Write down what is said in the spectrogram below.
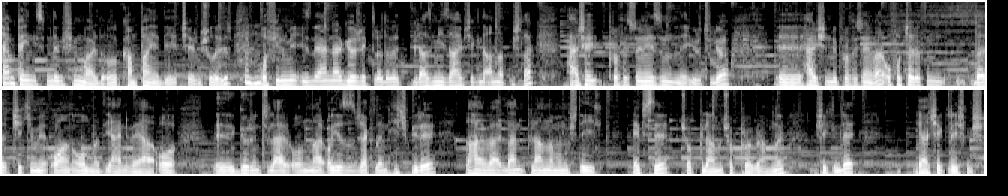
Campaign isminde bir film vardı. O kampanya diye çevirmiş olabilir. Hı hı. O filmi izleyenler görecektir. Orada böyle biraz mizahi bir şekilde anlatmışlar. Her şey profesyonelizmle yürütülüyor. Ee, her işin bir profesyoneli var. O fotoğrafın da çekimi o an olmadı yani veya o e, görüntüler, onlar, o yazılacakların hiçbiri daha evvelden planlamamış değil. Hepsi çok planlı, çok programlı bir şekilde gerçekleşmiş.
